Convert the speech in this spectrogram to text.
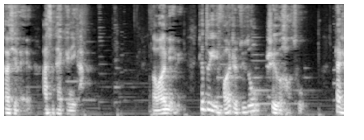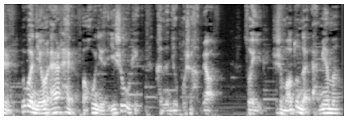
消息来源：阿斯泰克尼卡。老王点评：这对于防止追踪是有好处，但是如果你用 AirTag 保护你的遗失物品，可能就不是很妙了。所以这是矛盾的两面吗？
